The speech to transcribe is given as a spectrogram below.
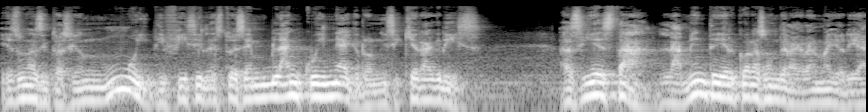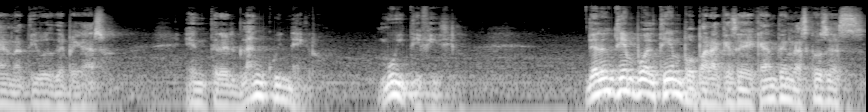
es una situación muy difícil, esto es en blanco y negro, ni siquiera gris. Así está la mente y el corazón de la gran mayoría de nativos de Pegaso, entre el blanco y negro muy difícil. Dele un tiempo al tiempo para que se decanten las cosas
